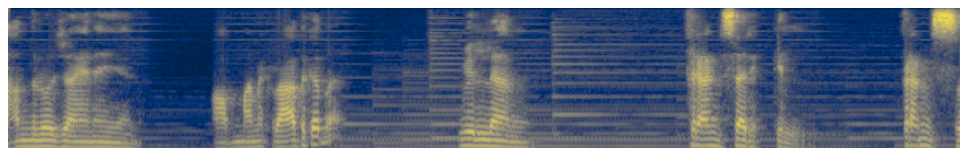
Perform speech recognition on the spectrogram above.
అందులో జాయిన్ అయ్యాను. మనకు రాదు కదా. వెళ్ళాను. ఫ్రెండ్ సర్కిల్ ఫ్రెండ్స్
